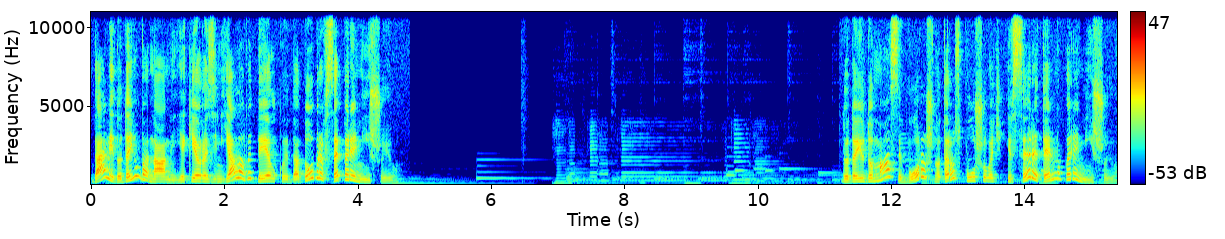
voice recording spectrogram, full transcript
Далі додаю банани, які я розім'яла виделкою та добре все перемішую. Додаю до маси борошно та розпушувач і все ретельно перемішую.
